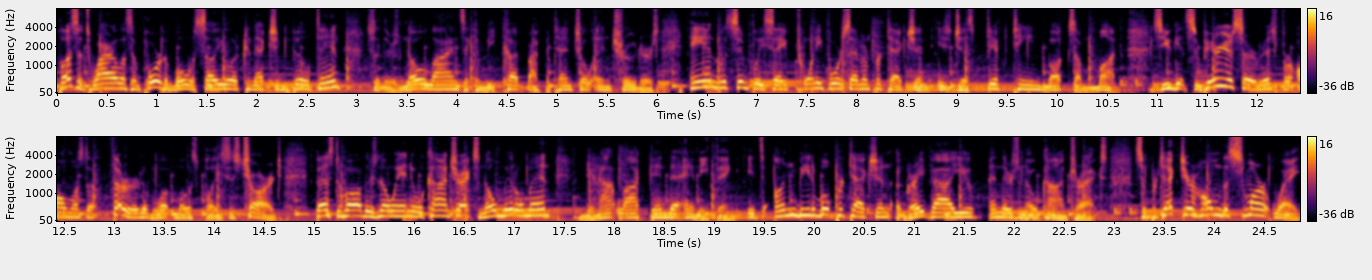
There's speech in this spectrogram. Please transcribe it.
Plus, it's wireless and portable with cellular connection built in, so there's no lines that can be cut by potential intruders. And with SimpliSafe 24/7 protection is just 15 bucks a month. So you get superior service for almost a third of what most places charge. Best of all, there's no annual contracts, no middlemen, and you're not locked into anything. It's unbeatable protection, a great value, and there's no contracts. So protect your home the smart way.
